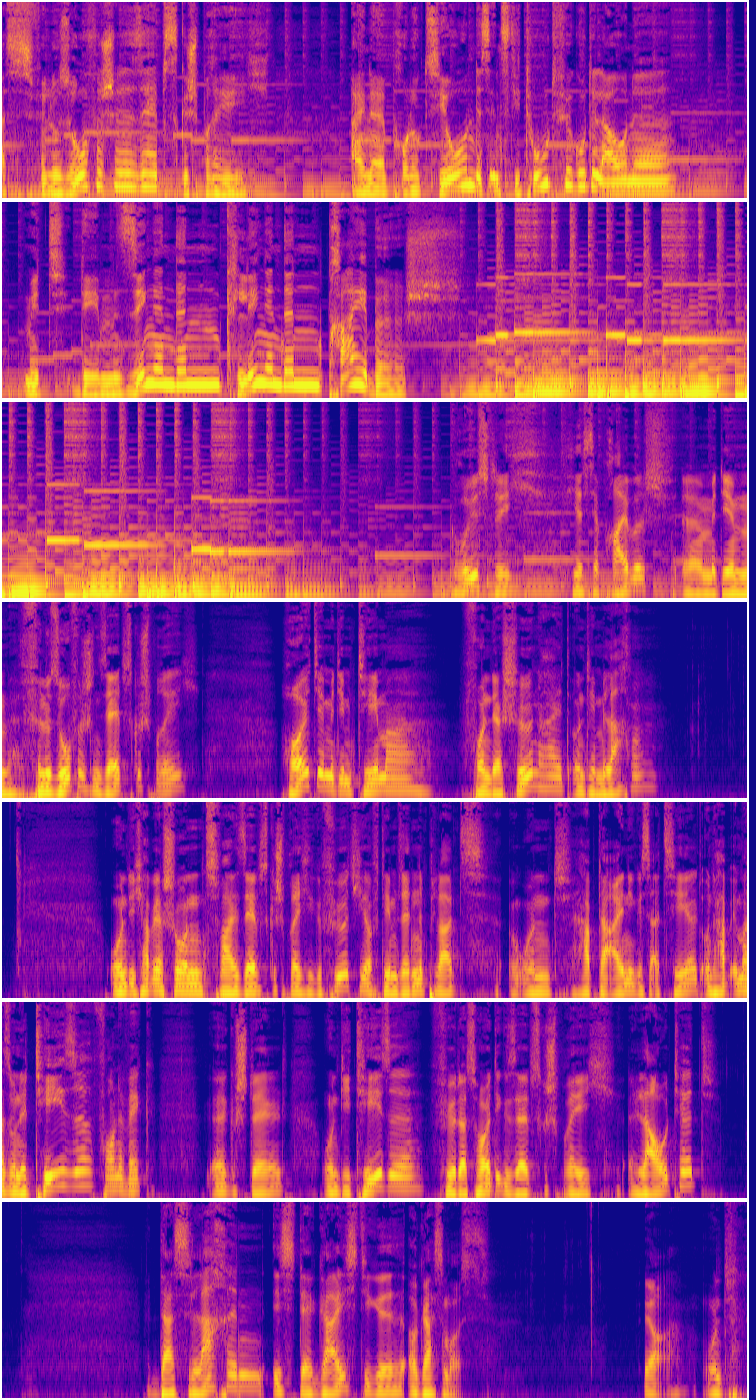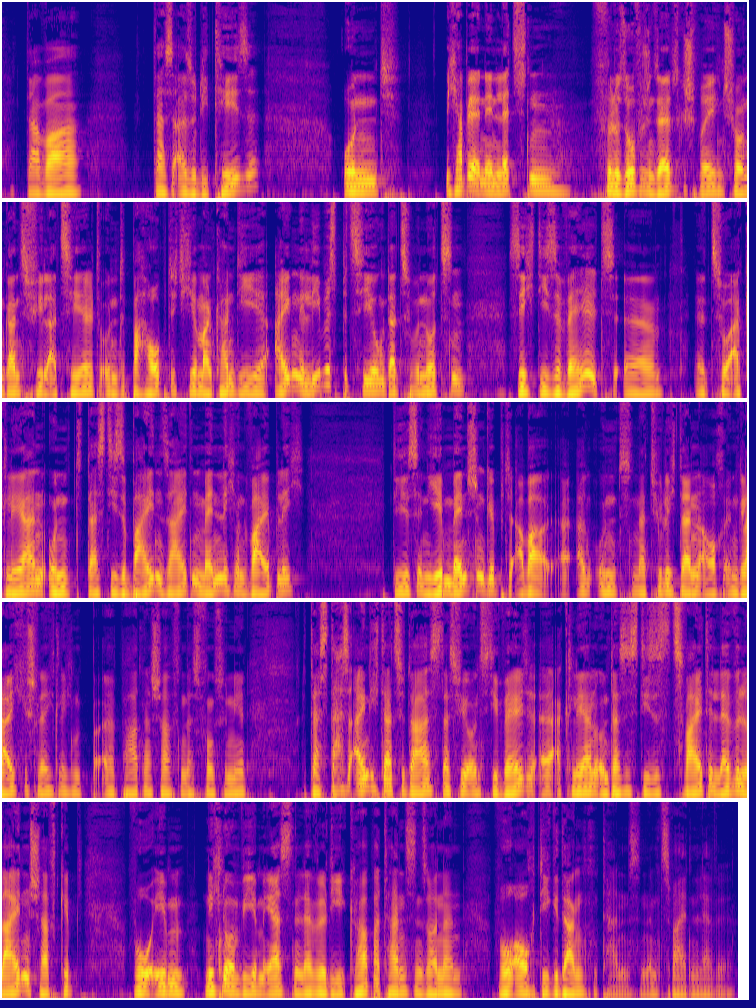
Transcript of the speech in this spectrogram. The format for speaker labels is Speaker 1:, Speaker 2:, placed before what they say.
Speaker 1: Das philosophische Selbstgespräch. Eine Produktion des Institut für gute Laune mit dem singenden, klingenden Preibisch.
Speaker 2: Grüß dich, hier ist der Preibisch äh, mit dem philosophischen Selbstgespräch. Heute mit dem Thema von der Schönheit und dem Lachen und ich habe ja schon zwei Selbstgespräche geführt hier auf dem Sendeplatz und habe da einiges erzählt und habe immer so eine These vorneweg äh, gestellt. Und die These für das heutige Selbstgespräch lautet, das Lachen ist der geistige Orgasmus. Ja, und da war das also die These. Und ich habe ja in den letzten philosophischen Selbstgesprächen schon ganz viel erzählt und behauptet hier, man kann die eigene Liebesbeziehung dazu benutzen, sich diese Welt äh, äh, zu erklären und dass diese beiden Seiten, männlich und weiblich, die es in jedem Menschen gibt, aber äh, und natürlich dann auch in gleichgeschlechtlichen äh, Partnerschaften, das funktioniert, dass das eigentlich dazu da ist, dass wir uns die Welt äh, erklären und dass es dieses zweite Level Leidenschaft gibt, wo eben nicht nur wie im ersten Level die Körper tanzen, sondern wo auch die Gedanken tanzen im zweiten Level.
